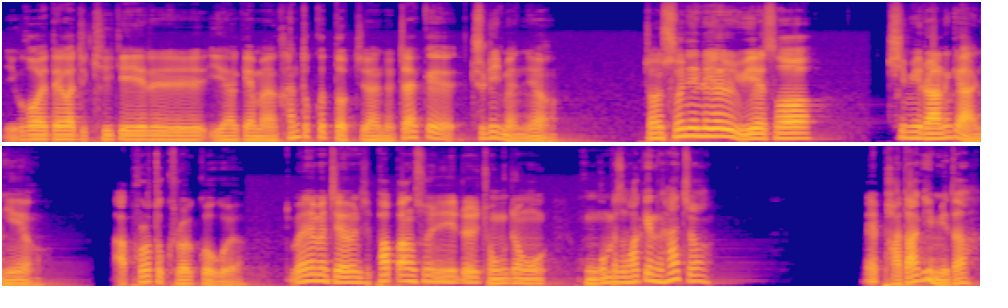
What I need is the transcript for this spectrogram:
이거에 대해 가지고 길게 이야기하면 한도 끝도 없지만 짧게 줄이면요. 전 순위를 위해서 취미를 하는 게 아니에요. 앞으로도 그럴 거고요. 왜냐면 제가 이제 팟빵 순위를 종종 궁금해서 확인을 하죠. 예, 바닥입니다.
